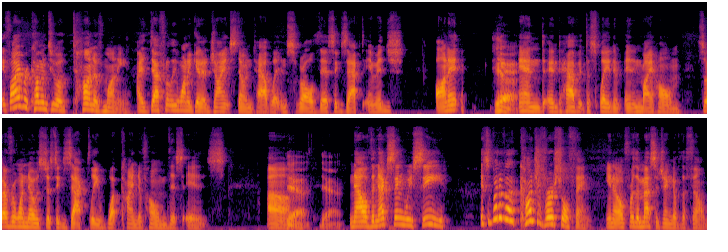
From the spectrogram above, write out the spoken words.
if I ever come into a ton of money, I definitely want to get a giant stone tablet and scroll this exact image on it. Yeah. And and have it displayed in, in my home so everyone knows just exactly what kind of home this is. Um, yeah, yeah. Now the next thing we see, it's a bit of a controversial thing, you know, for the messaging of the film,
